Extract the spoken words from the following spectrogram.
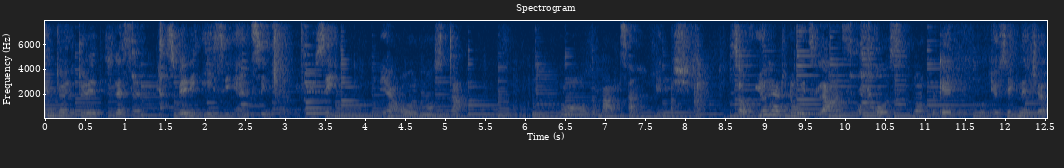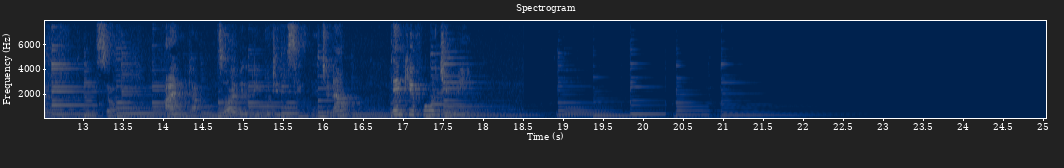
Enjoyed today's lesson. It's very easy and simple. If you see, we are almost done. All the parts are finished. So you have to do it last. Of course, don't forget, put your signature. So I'm done. So I will be putting the signature now. Thank you for watching me.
